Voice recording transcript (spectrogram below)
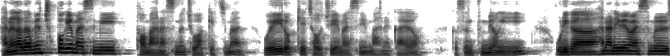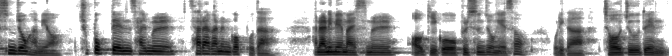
가능하다면 축복의 말씀이 더 많았으면 좋았겠지만 왜 이렇게 저주의 말씀이 많을까요? 그것은 분명히 우리가 하나님의 말씀을 순종하며 축복된 삶을 살아가는 것보다 하나님의 말씀을 어기고 불순종해서 우리가 저주된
